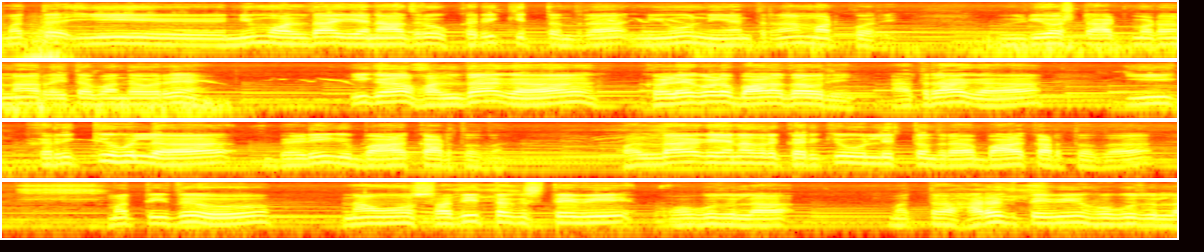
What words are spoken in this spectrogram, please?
ಮತ್ತು ಈ ನಿಮ್ಮ ಹೊಲ್ದಾಗ ಏನಾದರೂ ಕರಿಕಿತ್ತಂದ್ರೆ ನೀವು ನಿಯಂತ್ರಣ ಮಾಡ್ಕೋರಿ. ವಿಡಿಯೋ ಸ್ಟಾರ್ಟ್ ಮಾಡೋಣ ರೈತ ಬಾಂಧವರೇ. ಈಗ ಹೊಲ್ದಾಗ ಕಳೆಗಳು ಭಾಳ ಅದಾವ್ರಿ. ಅದ್ರಾಗ ಈ ಕರಿಕಿ ಹುಲ್ಲ ಬೆಳಿಗ್ಗೆ ಭಾಳ ಕಾಡ್ತದ. ಹೊಲ್ದಾಗ ಏನಾದರೂ ಕರಿಕಿ ಹುಲ್ಲಿತ್ತಂದ್ರೆ ಭಾಳ ಕಾಡ್ತದ. ಮತ್ತು ಇದು ನಾವು ಸದಿ ತೆಗಿಸ್ತೇವಿ, ಹೋಗೋದಿಲ್ಲ. ಮತ್ತು ಹರಗ್ತೇವಿ, ಹೋಗೋದಿಲ್ಲ.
